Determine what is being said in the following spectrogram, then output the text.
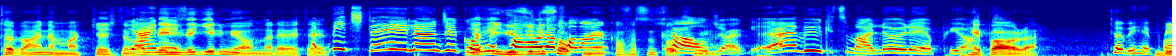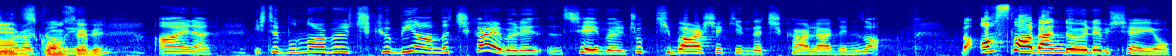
Tabii aynen makyaj da var. Yani- Denize girmiyor onlar evet evet. Beach'te eğlenecek o. Ya da hep yüzünü sokmuyor, falan kafasını sokmuyor. kalacak. Yani büyük ihtimalle öyle yapıyor. Hep aura. Tabii hep Bir aura Edis kalıyor. konseri. Aynen. İşte bunlar böyle çıkıyor bir anda çıkar ya böyle şey böyle çok kibar şekilde çıkarlar denize. Ve Asla bende öyle bir şey yok.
